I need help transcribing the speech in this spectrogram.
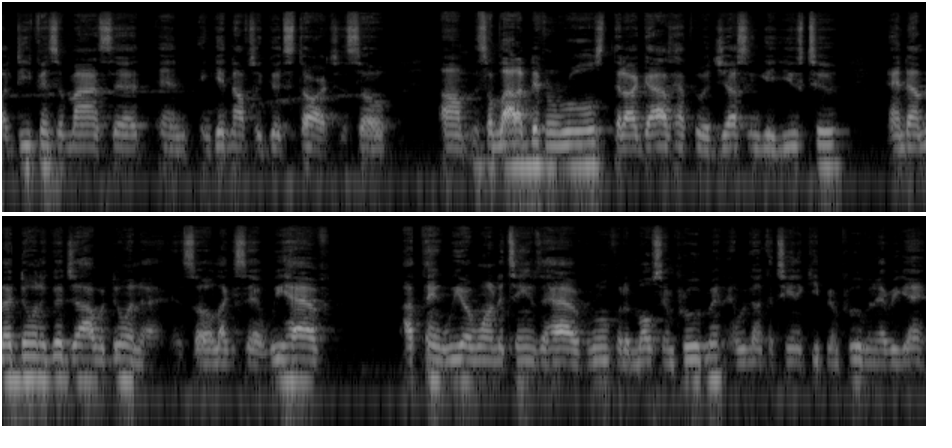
a defensive mindset and, and getting off to good starts. And so, um, there's a lot of different rules that our guys have to adjust and get used to, and um, they're doing a good job of doing that. And so, like I said, we have, I think we are one of the teams that have room for the most improvement, and we're going to continue to keep improving every game.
